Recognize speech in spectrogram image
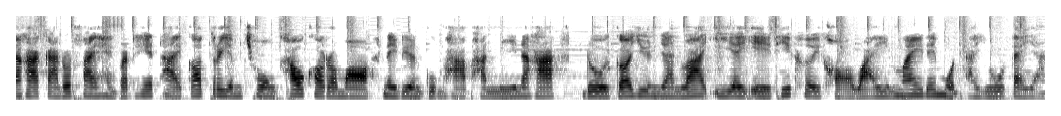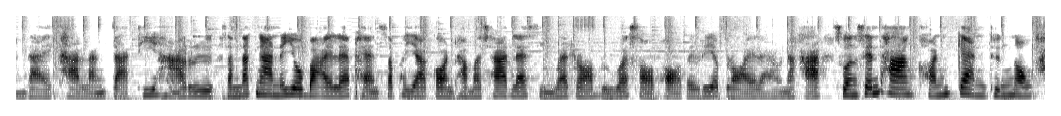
นะคะ การรถไฟแห่งประเทศไทยก็เตรียมชงเข้าคอรมอในเดือนกุมภาพันธ์นี้นะคะ โดยก็ยืนยันว่า EIA ที่เคยขอไว้ไม่ได้หมดอายุแต่อย่างใดค่ะ หลังจากที่หารือสำนักงานนโยบายและแผนทรัพยากรธรรมชาติ และสิ่งแวดล้อมหรือว่าสอพอไปเรียบร้อยแล้วนะคะ ส่วนเส้นทางขอนแก่นถึงหนองค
